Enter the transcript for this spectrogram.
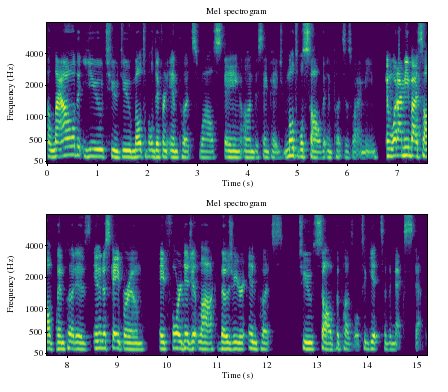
allowed you to do multiple different inputs while staying on the same page. Multiple solve inputs is what I mean. And what I mean by solve input is in an escape room, a four digit lock, those are your inputs to solve the puzzle to get to the next step.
